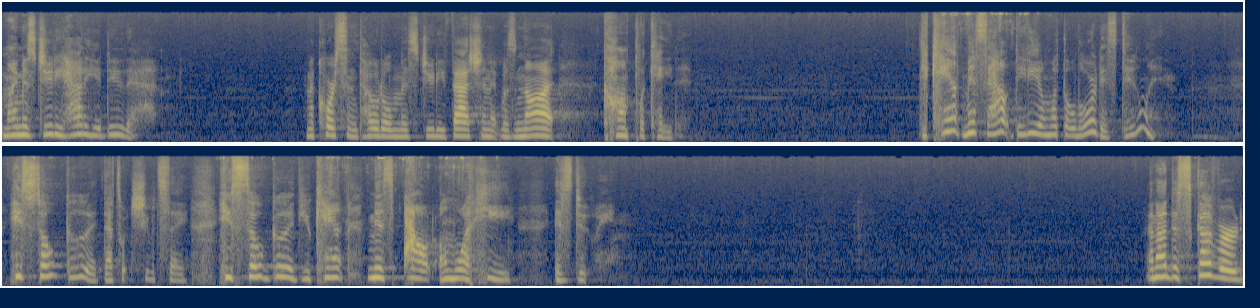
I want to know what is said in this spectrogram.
Like, Miss Judy, how do you do that? And of course, in total Miss Judy fashion, it was not complicated. You can't miss out, Dee Dee, on what the Lord is doing. He's so good. That's what she would say. He's so good, you can't miss out on what He is doing. And I discovered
